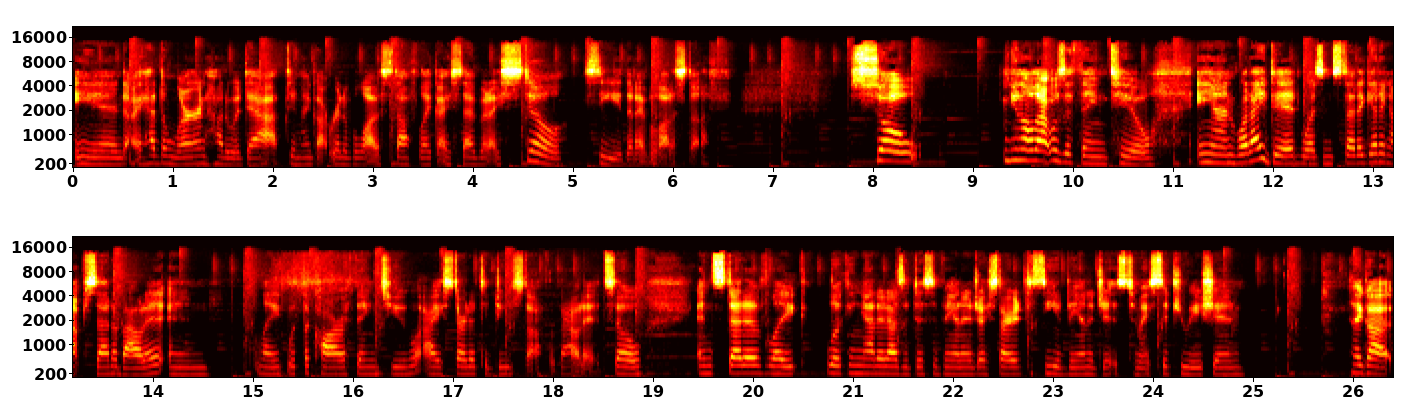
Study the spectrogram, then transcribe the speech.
And I had to learn how to adapt, and I got rid of a lot of stuff, like I said, but I still see that I have a lot of stuff. So, you know, that was a thing too. And what I did was instead of getting upset about it and like with the car thing too, I started to do stuff about it. So instead of like looking at it as a disadvantage, I started to see advantages to my situation. I got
